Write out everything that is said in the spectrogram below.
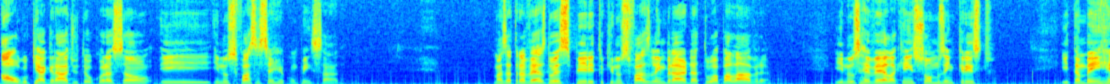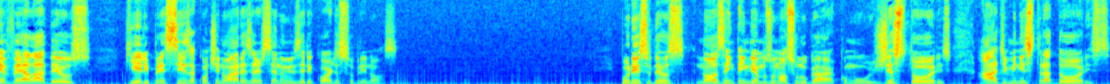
algo que agrade o teu coração e, e nos faça ser recompensado. Mas através do Espírito que nos faz lembrar da tua palavra e nos revela quem somos em Cristo, e também revela a Deus que Ele precisa continuar exercendo misericórdia sobre nós. Por isso, Deus, nós entendemos o nosso lugar como gestores, administradores,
